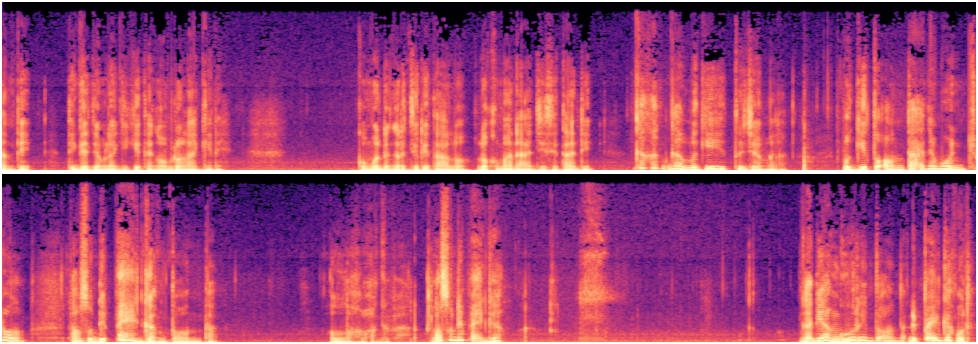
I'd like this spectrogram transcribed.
Nanti tiga jam lagi kita ngobrol lagi nih gue mau denger cerita lo? Lo ke mana aja sih tadi? Gak kan gak begitu jamaah. Begitu ontaknya muncul langsung dipegang tuh ontak. Allahu Akbar. Langsung dipegang. Nggak dianggurin tuh ontak dipegang udah.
